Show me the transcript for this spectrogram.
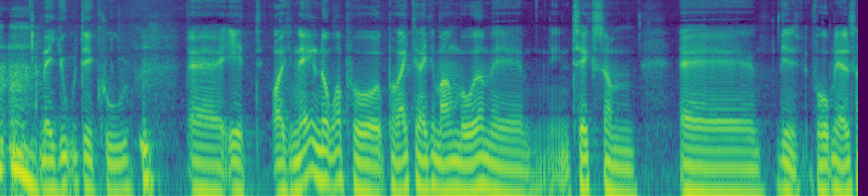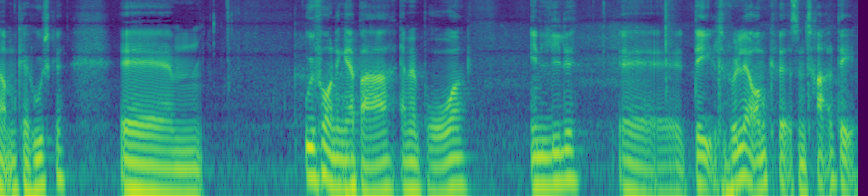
med Jul, det er cool. Øh, et originalt nummer på, på rigtig, rigtig mange måder med en tekst, som øh, vi forhåbentlig alle sammen kan huske. Øh, udfordringen er bare, at man bruger en lille øh, del, selvfølgelig er omkvædet central del,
